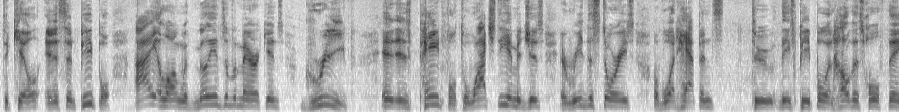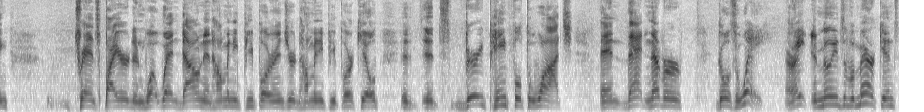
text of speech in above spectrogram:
to kill innocent people. I, along with millions of Americans, grieve. It is painful to watch the images and read the stories of what happens to these people and how this whole thing transpired and what went down and how many people are injured, how many people are killed. It, it's very painful to watch and that never goes away all right? And millions of Americans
